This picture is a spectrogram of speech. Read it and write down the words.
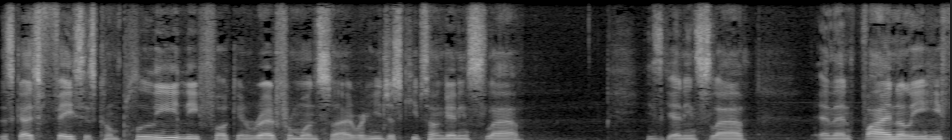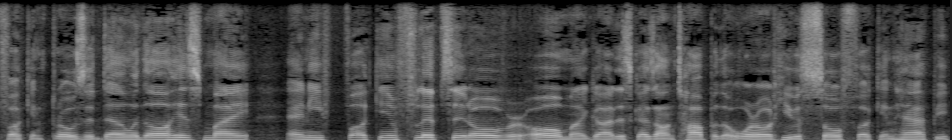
this guy's face is completely fucking red from one side where he just keeps on getting slapped. He's getting slapped. And then finally he fucking throws it down with all his might and he fucking flips it over. Oh my god, this guy's on top of the world. He was so fucking happy.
